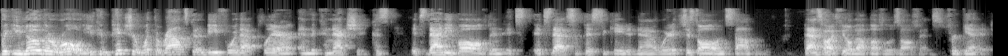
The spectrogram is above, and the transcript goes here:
but you know their role. You can picture what the route's going to be for that player and the connection because it's that evolved and it's it's that sophisticated now where it's just all unstoppable. That's how I feel about Buffalo's offense. Forget it.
